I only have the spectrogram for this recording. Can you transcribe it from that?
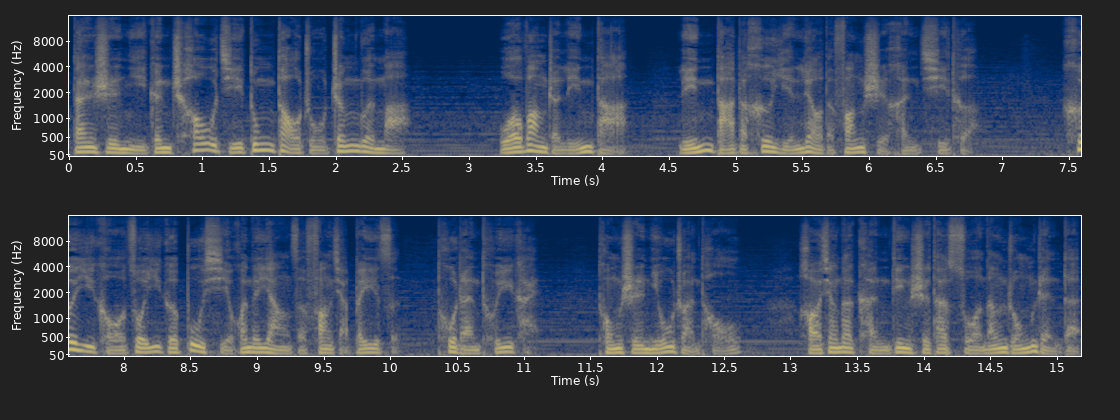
但是你跟超级东道主争论吗？我望着琳达，琳达的喝饮料的方式很奇特，喝一口做一个不喜欢的样子，放下杯子，突然推开，同时扭转头，好像那肯定是他所能容忍的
